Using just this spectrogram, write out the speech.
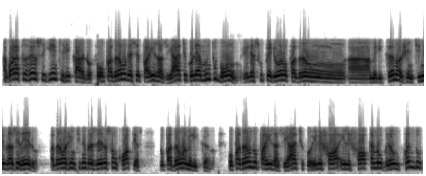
Agora, tu vê o seguinte, Ricardo, o padrão desse país asiático, ele é muito bom, ele é superior ao padrão a, americano, argentino e brasileiro. Padrão argentino e brasileiro são cópias do padrão americano. O padrão do país asiático, ele, fo ele foca no grão, quando,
